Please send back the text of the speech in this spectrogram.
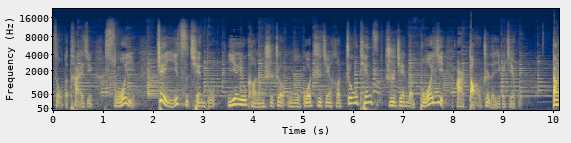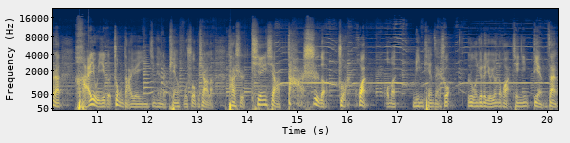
走得太近。所以，这一次迁都也有可能是这五国之间和周天子之间的博弈而导致的一个结果。当然，还有一个重大原因，今天的篇幅说不下了，它是天下大势的转换。我们明天再说。如果觉得有用的话，请您点赞、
